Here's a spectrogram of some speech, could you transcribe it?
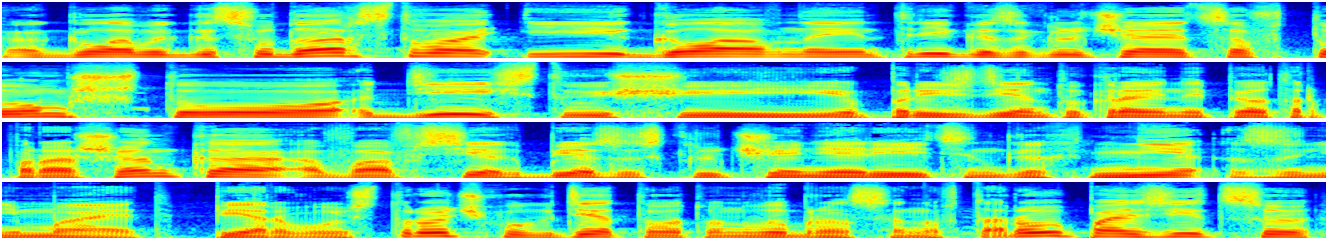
главы государства. И главная интрига заключается в том, что действующий президент Украины Петр Порошенко во всех без исключения рейтингах не занимает первую строчку. Где-то вот он выбрался на вторую позицию,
